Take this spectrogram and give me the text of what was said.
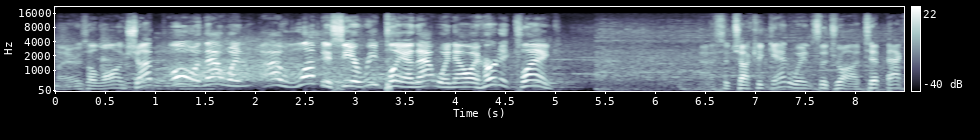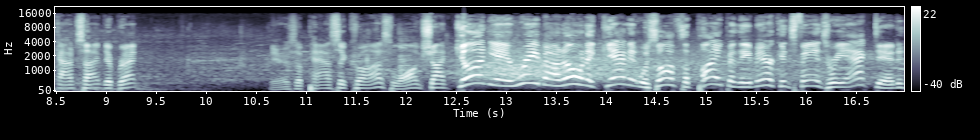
There's a long shot. Oh, and that one, I would love to see a replay on that one. Now I heard it clank. Chuck again wins the draw. Tip back outside to Breton. There's a pass across, long shot. Gagne rebound. Oh, and again it was off the pipe, and the Americans fans reacted.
